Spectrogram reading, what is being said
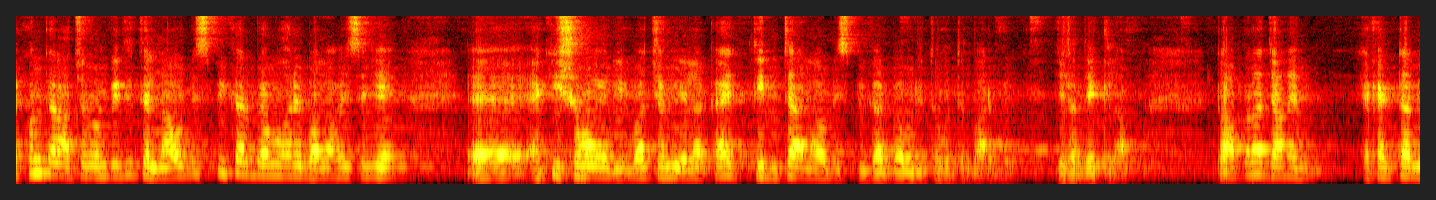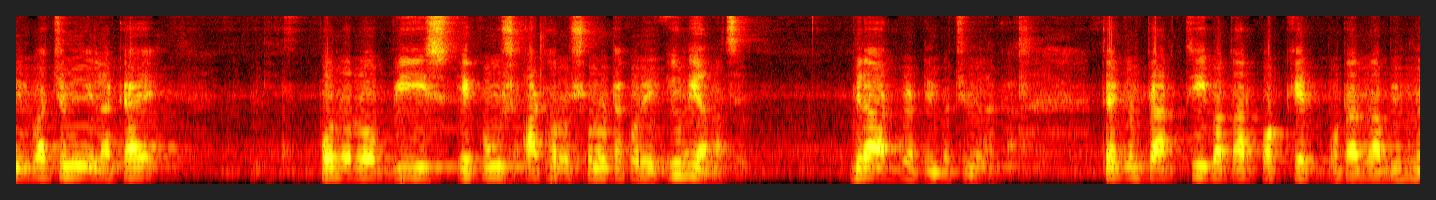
এখনকার আচরণবিধিতে লাউড স্পিকার ব্যবহারে বলা হয়েছে যে একই সময়ে নির্বাচনী এলাকায় তিনটা লাউড স্পিকার ব্যবহৃত হতে পারবে, যেটা দেখলাম। তো আপনারা জানেন, এক একটা নির্বাচনী এলাকায় পনেরো, বিশ, একুশ, আঠারো, ষোলোটা করে ইউনিয়ন আছে। বিরাট বিরাট নির্বাচনী এলাকা। একজন প্রার্থী বা তার পক্ষের ভোটাররা বিভিন্ন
